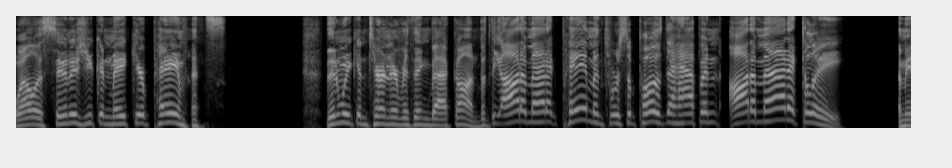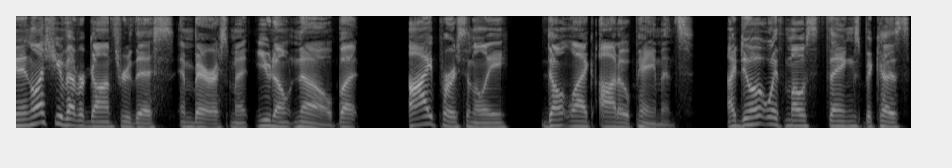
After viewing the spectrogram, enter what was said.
Well, as soon as you can make your payments, then we can turn everything back on. But the automatic payments were supposed to happen automatically. I mean, unless you've ever gone through this embarrassment, you don't know. But I personally don't like auto payments. I do it with most things because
